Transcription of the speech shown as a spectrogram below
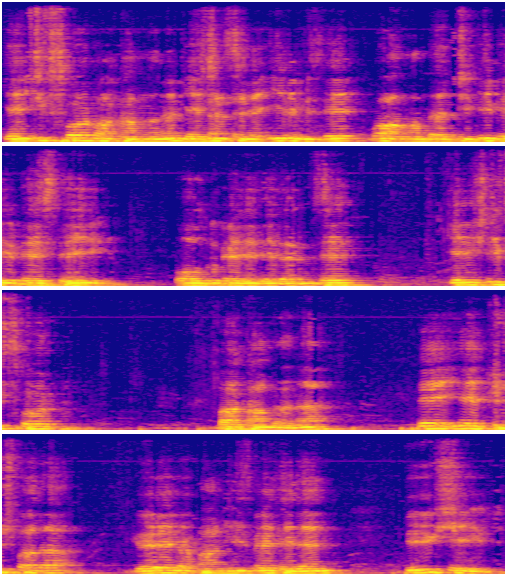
Gençlik Spor Bakanlığı'nın geçen sene ilimizde bu anlamda ciddi bir desteği oldu belediyelerimize. Gençlik Spor Bakanlığı'na ve yine TÜÇBA'da görev yapan, hizmet eden Büyükşehir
